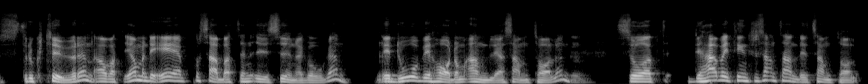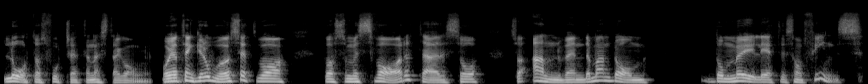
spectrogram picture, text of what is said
strukturen av att ja, men det är på sabbaten i synagogan. Mm. Det är då vi har de andliga samtalen. Mm. Så att det här var ett intressant andligt samtal. Låt oss fortsätta nästa gång. Och jag tänker oavsett vad, vad som är svaret där så, så använder man de, de möjligheter som finns.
